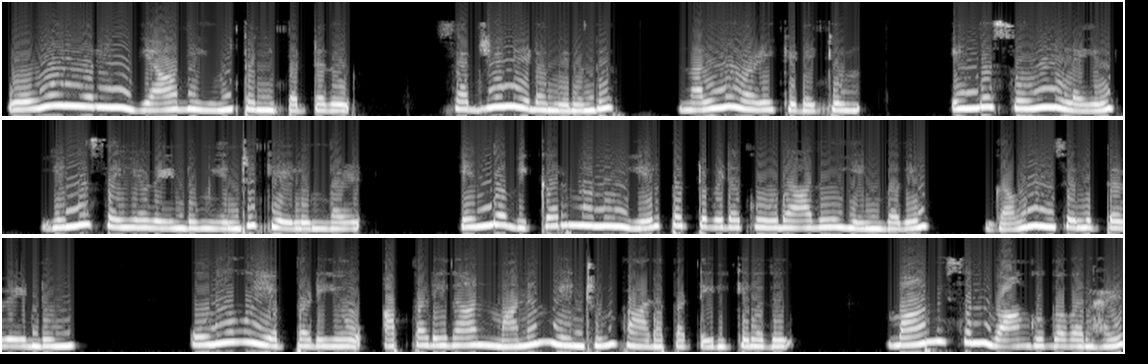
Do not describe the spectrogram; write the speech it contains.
ஒவ்வொருவரின் வியாதியும் தனிப்பட்டது. சர்ஜனிடமிருந்து நல்ல வழி கிடைக்கும். இந்த சூழ்நிலையில் என்ன செய்ய வேண்டும் என்று கேளுங்கள். எந்த விகர்மமும் ஏற்பட்டுவிடக் கூடாது என்பதில் கவனம் செலுத்த வேண்டும். உணவு எப்படியோ அப்படிதான் மனம் என்றும் பாடப்பட்டிருக்கிறது. மாமிசம் வாங்குபவர்கள்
